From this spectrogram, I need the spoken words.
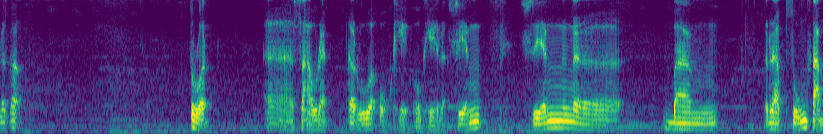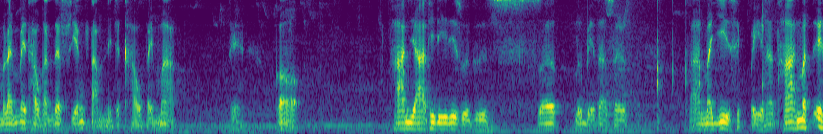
แล้วก็ ตรวจซาวแรปก็รู้ว่าโอเคโอเคละเสียงเสียงบางระดับสูงต่ำอะไรไม่เท่ากัน แต่เสียงต่ำนี่จะเข้าไปมากโอเคก็ทานยาที่ดีที่สุดคือเซิร์ฟหรือเบต้าเซิร์ฟ ทานมา 20 ปีนะทานมาเอ้ย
